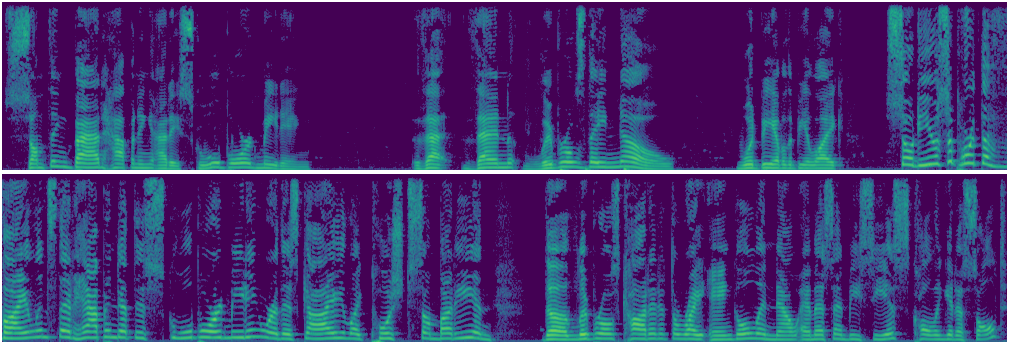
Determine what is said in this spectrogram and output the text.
something bad happening at a school board meeting that then liberals they know would be able to be like, so do you support the violence that happened at this school board meeting where this guy like pushed somebody and the liberals caught it at the right angle and now MSNBC is calling it assault?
